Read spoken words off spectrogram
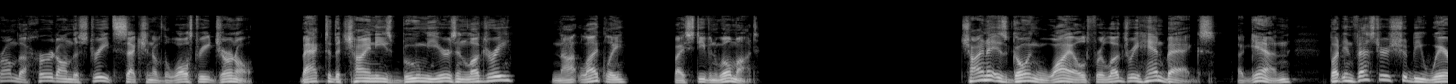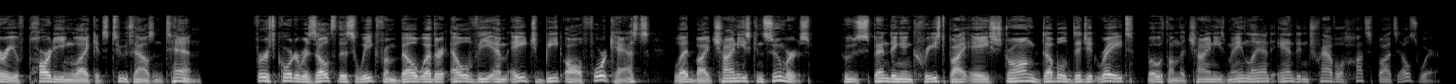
From the Heard on the Streets section of the Wall Street Journal. Back to the Chinese boom years in luxury? Not likely. By Stephen Wilmot. China is going wild for luxury handbags. Again. But investors should be wary of partying like it's 2010. First quarter results this week from bellwether LVMH beat all forecasts, led by Chinese consumers, whose spending increased by a strong double digit rate, both on the Chinese mainland and in travel hotspots elsewhere.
